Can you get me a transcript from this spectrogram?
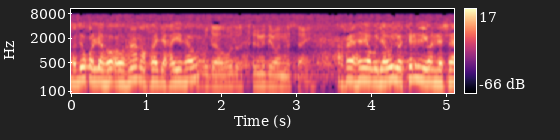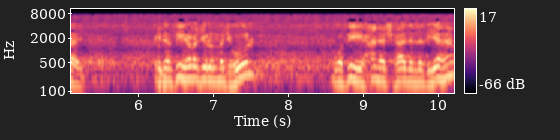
صدوق له أوهام أخرج حديثه. أبو داود والترمذي والنسائي. أخرج حديث أبو داود والترمذي والنسائي. إذا فيه رجل مجهول وفيه حنش هذا الذي يهم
